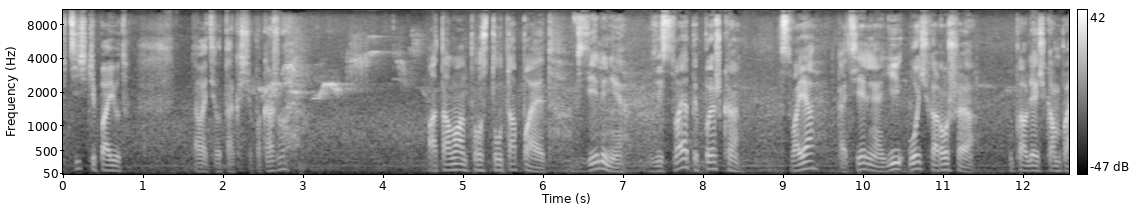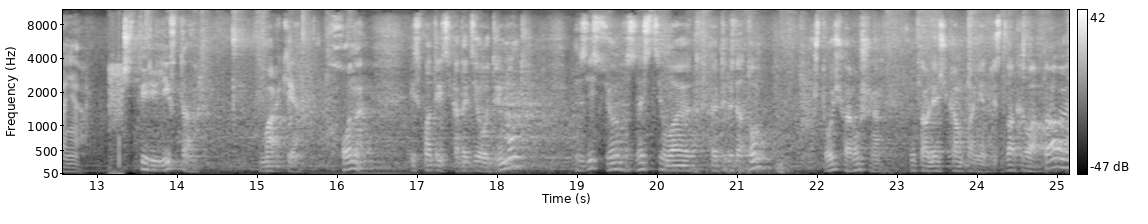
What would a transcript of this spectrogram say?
Птички поют. Давайте вот так еще покажу. Атаман просто утопает в зелени. Здесь своя ТПшка, своя котельня и очень хорошая управляющая компания. Четыре лифта марки Хона. И смотрите, когда делают ремонт, здесь все застилают. Это говорит о том, что очень хорошая управляющая компания. То есть два крыла правое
